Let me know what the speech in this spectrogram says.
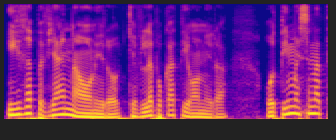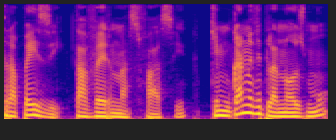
Είδα, παιδιά, ένα όνειρο και βλέπω κάτι όνειρα. Ότι είμαι σε ένα τραπέζι ταβέρνας φάση και μου κάνει διπλανός μου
